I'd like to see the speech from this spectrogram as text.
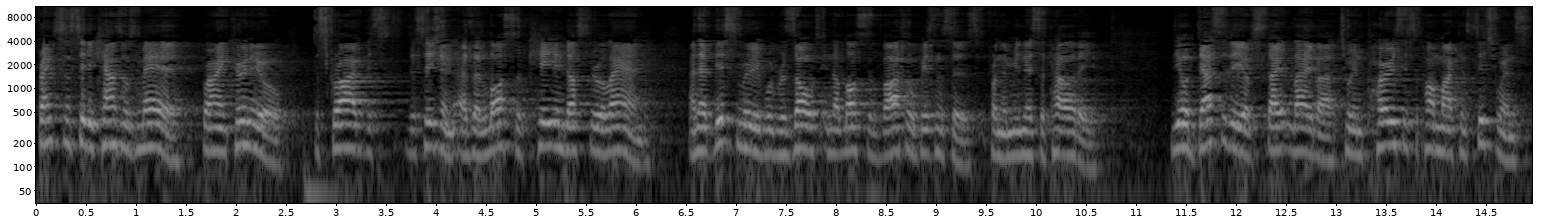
Frankston City Council's Mayor, Brian Cunial, described this decision as a loss of key industrial land and that this move would result in the loss of vital businesses from the municipality. The audacity of state Labor to impose this upon my constituents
